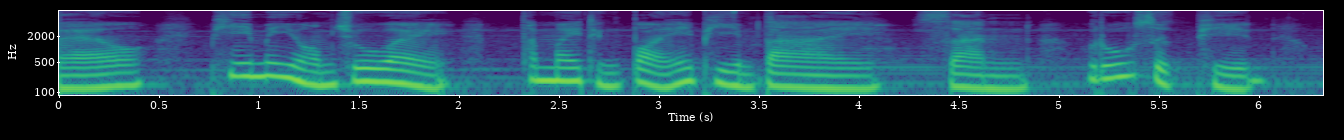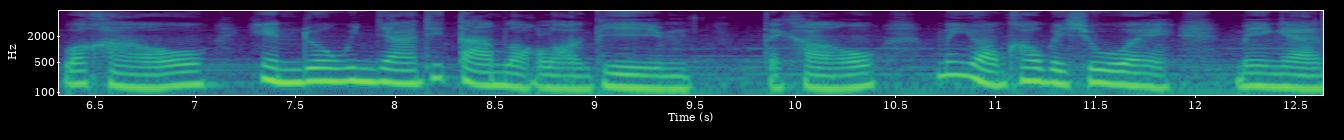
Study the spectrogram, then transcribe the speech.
แล้ว พี่ไม่ยอมช่วย ทำไมถึงปล่อยให้พีมตาย ซันรู้สึกผิดว่าเขาเห็นดวงวิญญาณที่ตามหลอกหลอนพีม แต่เขาไม่ยอมเข้าไปช่วย ไม่งั้น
